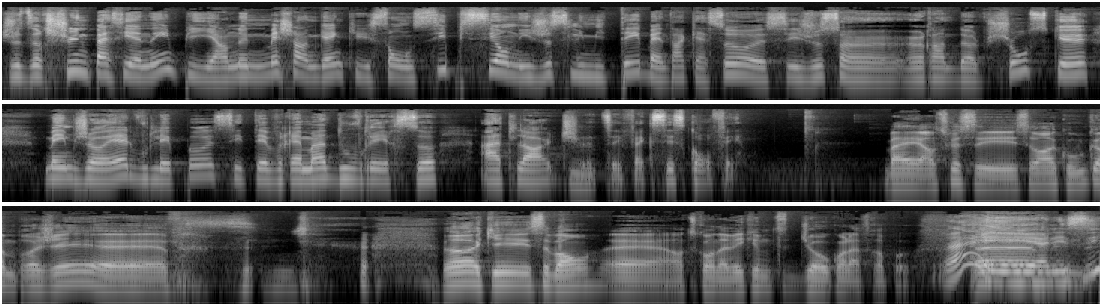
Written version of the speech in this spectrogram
je veux dire, je suis une passionnée, puis il y en a une méchante gang qui le sont aussi. Puis si on est juste limité, ben tant qu'à ça, euh, c'est juste un, un Randolph Show. Ce que même Joël voulait pas, c'était vraiment d'ouvrir ça at large. tu sais. Fait que c'est ce qu'on fait. Ben, en tout cas, c'est c'est vraiment cool comme projet. euh. ah, ok, c'est bon. Euh, en tout cas, on avait écrit une petite joke, on la fera pas. Ouais, Euh, allez-y.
